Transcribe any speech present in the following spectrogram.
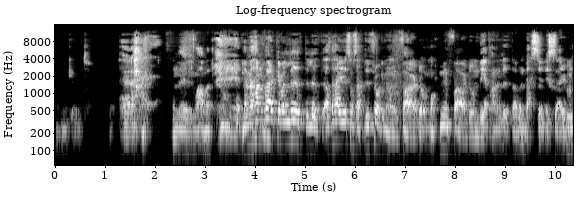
Gud. Nej, Mohammed. Nej, men han verkar vara lite, lite... Alltså det här är ju som sagt, du frågar mig om en fördom och min fördom är att han är lite av en besserwisser. Mm.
